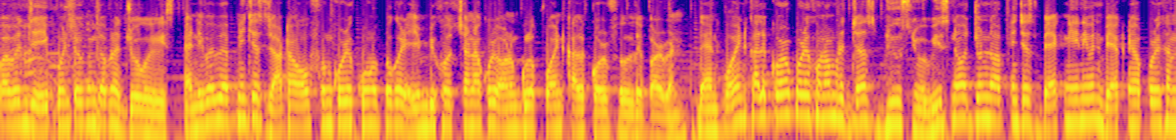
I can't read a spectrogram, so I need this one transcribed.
পাবেন যে এই পয়েন্টটাও কিন্তু আপনার যোগ হয়ে গেছে। অ্যান্ড এভাবে আপনি জাস্ট ডাটা অফ অন করে কোনো প্রকার এমবি খরচা না করে অনেকগুলো পয়েন্ট কালেক্ট করে ফেলতে পারবেন। দেন পয়েন্ট কালেক্ট করার পর এখন আমরা জাস্ট ভিউজ নিব। ভিউজ নেওয়ার জন্য আপনি জাস্ট ব্যাক নিয়ে নেবেন। ব্যাক নেওয়ার পর এখানে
